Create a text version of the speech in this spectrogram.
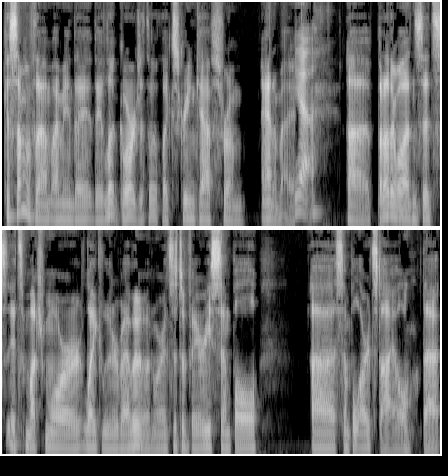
Because some of them, I mean, they they look gorgeous. They look like screen caps from anime. Yeah. Uh, but other ones, it's it's much more like Lunar Baboon, where it's just a very simple uh, simple art style that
